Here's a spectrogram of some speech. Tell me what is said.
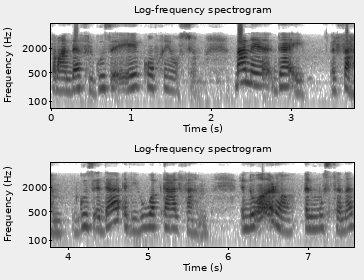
طبعا ده في الجزء إيه comprehension. معنى ده إيه؟ الفهم. الجزء ده اللي هو بتاع الفهم. إنه أقرأ المستند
